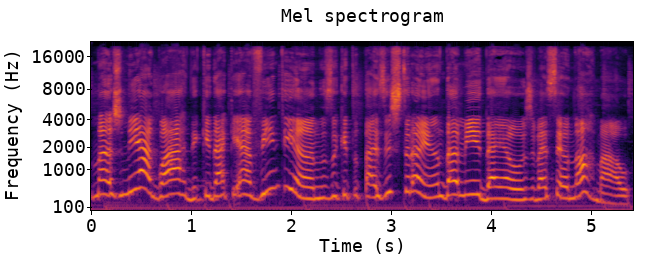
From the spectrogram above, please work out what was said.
Mas me aguarde que daqui a 20 anos o que tu estás estranhando da minha ideia hoje vai ser o normal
